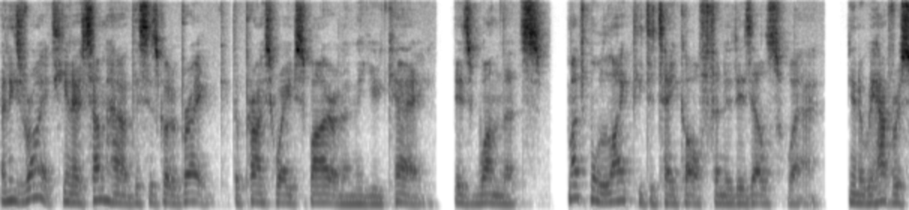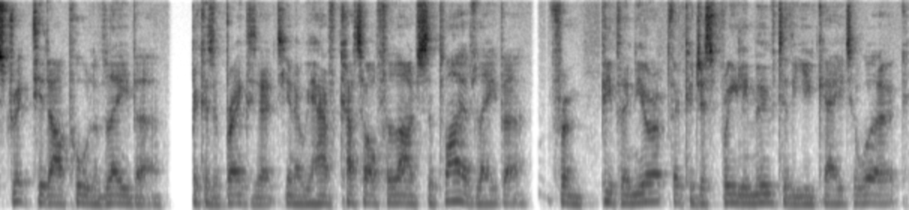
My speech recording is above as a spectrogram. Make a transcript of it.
And he's right. You know, somehow this has got to break. The price wage spiral in the UK is one that's much more likely to take off than it is elsewhere. You know, we have restricted our pool of labour because of Brexit. You know, we have cut off a large supply of labour from people in Europe that could just freely move to the UK to work.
